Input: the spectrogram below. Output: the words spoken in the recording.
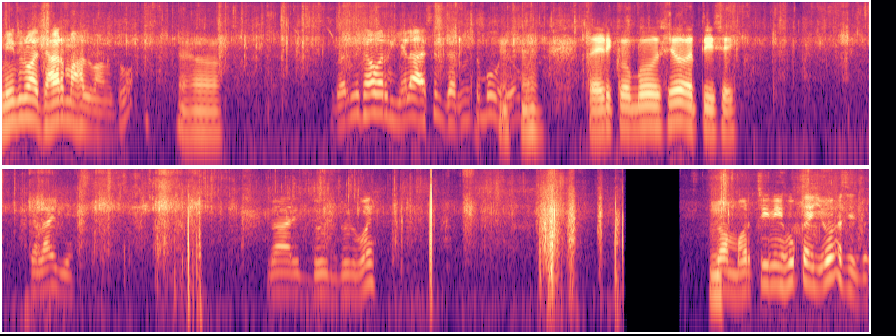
મીંદડું આ ઝારમાં હલવાનું હતું. હા. ગરમી થવા ગયેલા હશે ગરમી તો બહુ છે. તડકો બહુ છે અતિશય. ચલાવી ગયા ગાડી ધૂળ ધૂળ હોય. જો મરચી ની હુકાઈ ગયો તો.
